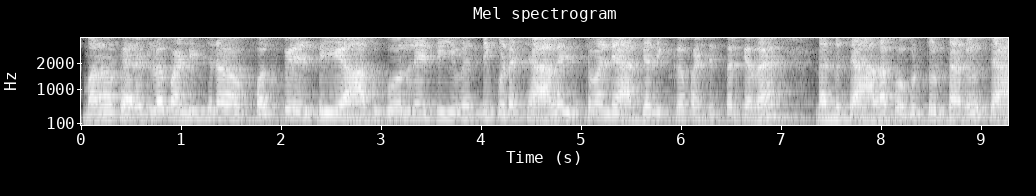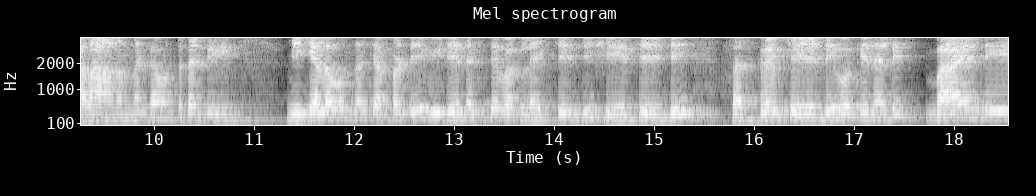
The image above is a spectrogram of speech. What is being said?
మనం పెరట్లో పండించిన పసుపు ఏంటి ఆకుకూరలు ఏంటి ఇవన్నీ కూడా చాలా ఇష్టం అండి ఆర్గానిక్గా పండిస్తాను కదా. నన్ను చాలా పొగుడుతుంటారు. చాలా ఆనందంగా ఉంటుందండి. మీకు ఎలా ఉందో చెప్పండి. వీడియో నచ్చితే ఒక లైక్ చేయండి షేర్ చేయండి సబ్స్క్రైబ్ చేయండి. ఓకేనండి. బాయ్ అండి.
